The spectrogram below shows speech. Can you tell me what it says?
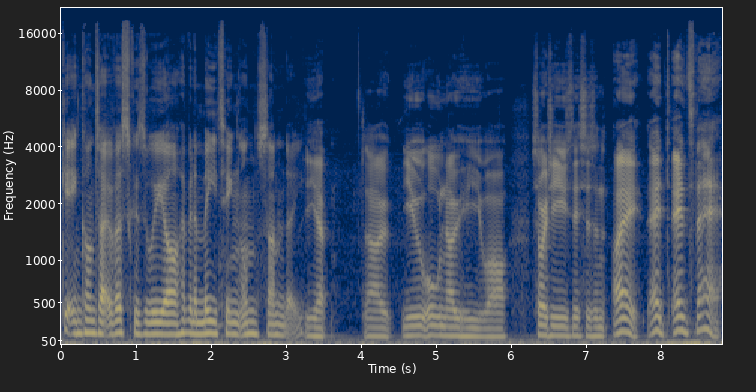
Get in contact with us because we are having a meeting on Sunday. Yep. So you all know who you are. Sorry to use this as an hey Ed. Ed's there.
